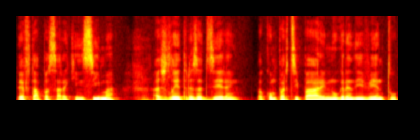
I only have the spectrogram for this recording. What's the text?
Deve estar a passar aqui em cima as letras a dizerem para como participarem no grande evento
